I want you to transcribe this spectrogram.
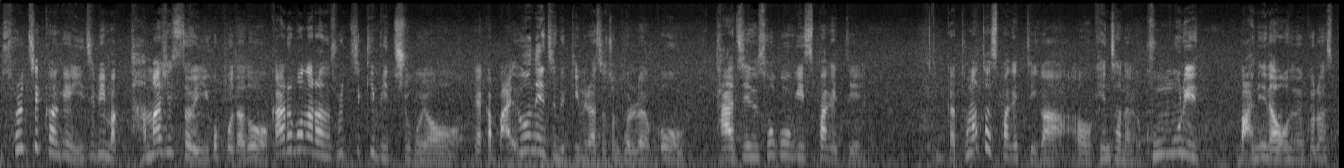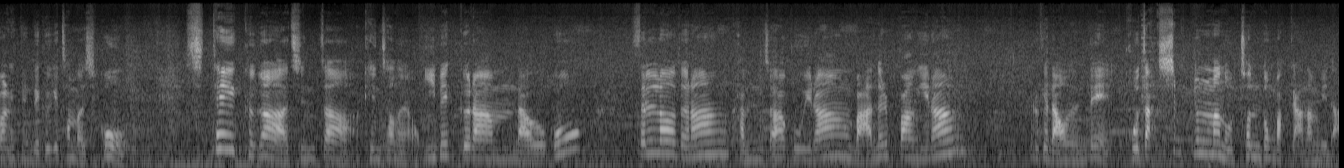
솔직하게 이 집이 막 다 맛있어요. 이것보다도 까르보나라는 솔직히 비추고요. 약간 마요네즈 느낌이라서 좀 별로였고 다진 소고기 스파게티. 그러니까 토마토 스파게티가 어, 괜찮아요. 국물이 많이 나오는 그런 스파게티인데 그게 참 맛있고 스테이크가 진짜 괜찮아요. 200g 나오고 샐러드랑 감자구이랑 마늘빵이랑 이렇게 나오는데 고작 16만 5천 동밖에 안 합니다.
